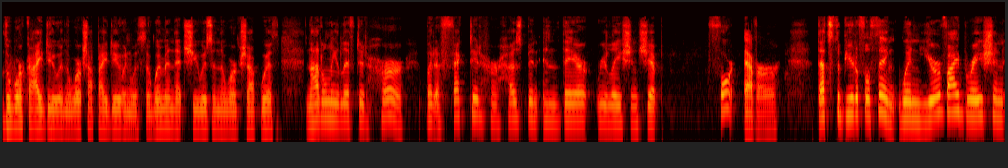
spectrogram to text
the work I do and the workshop I do, and with the women that she was in the workshop with, not only lifted her, but affected her husband and their relationship forever. That's the beautiful thing. When your vibration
